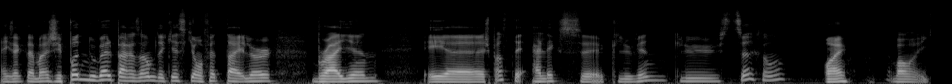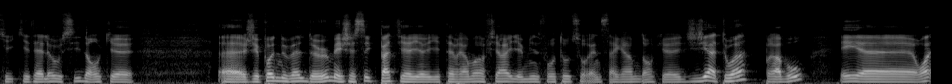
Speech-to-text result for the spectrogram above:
Exactement. J'ai pas de nouvelles, par exemple, de qu'est-ce qu'ils ont fait Tyler, Brian et euh, je pense que c'était Alex euh, Cluvin. Clu... C'est ça son nom? Ouais. Bon, qui, qui était là aussi. Donc, euh, j'ai pas de nouvelles d'eux, mais je sais que Pat, il, il- il était vraiment fier. Il a mis une photo sur Instagram. Donc, euh, Gigi à toi. Bravo. Et euh, ouais,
